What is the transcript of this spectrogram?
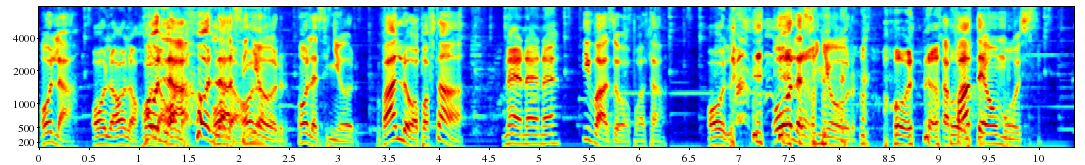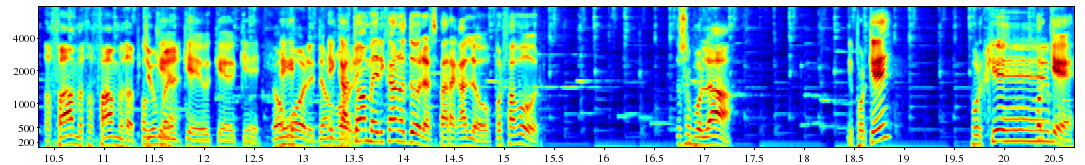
Όλα. Όλα, όλα, όλα. Όλα, όλα, σινιόρ. Όλα, σινιόρ. Βάλω από αυτά. Ναι, ναι, ναι. Τι βάζω από αυτά; Όλα. Όλα, σινιόρ. όλα. Θα όλα. φάτε όμως. Θα φάμε, θα φάμε, θα Οκ, πιούμε. οκ, οκ, οκ. Don't worry, don't 100 worry. Αμερικάνο dollars, παρακαλώ. Por favor. Τόσο πολλά. Ε, Por qué? ¿Por qué? Por qué?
